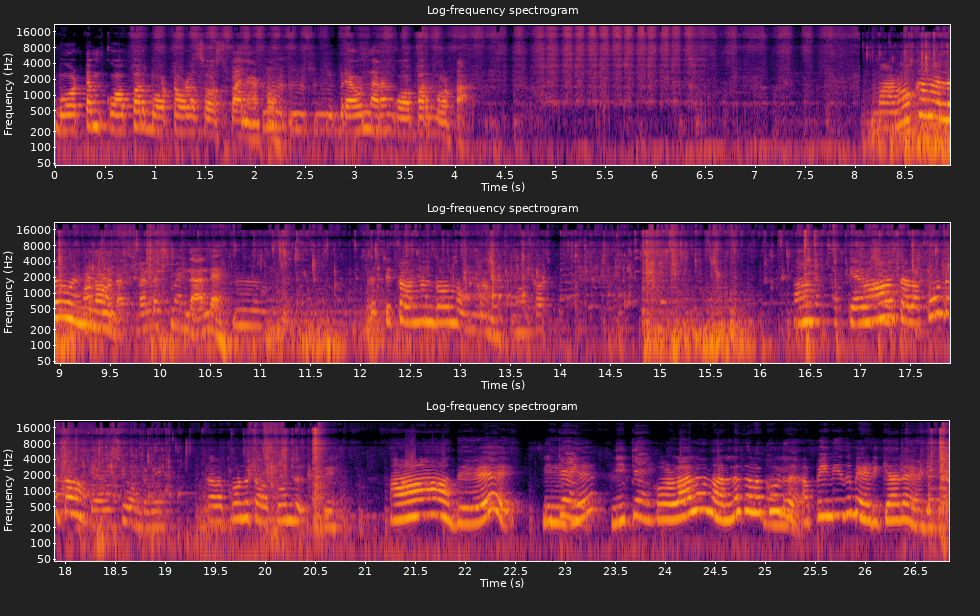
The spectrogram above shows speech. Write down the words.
ബോട്ടം കോപ്പർ ബോട്ടമുള്ള സോസ്പാനാട്ടോ ഈ ബ്രൗൺ നിറം കോപ്പർ ബോട്ട മണമൊക്കെ നല്ലത് മണമുണ്ട്. നല്ല സ്മെല്ല അല്ലേ? വെട്ടിത്തിളങ്ങുണ്ടോ നോക്കാം. നോക്കാം. ആ ആ അത്യാവശ്യം. കേട്ടോ അതേ കൊള്ളാലോ നല്ല തിളക്കമുണ്ട് അപ്പൊ ഇനി ഇത് മേടിക്കാലേ മേടിക്കാം.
